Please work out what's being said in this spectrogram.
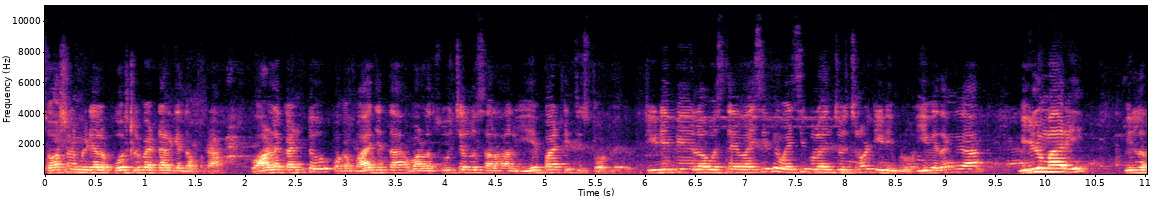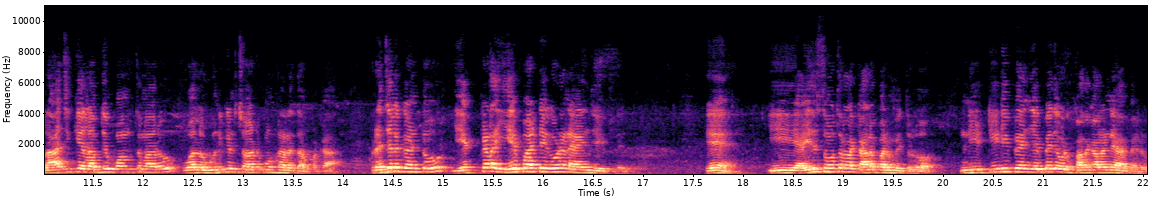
సోషల్ మీడియాలో పోస్టులు పెట్టడానికే తప్పక వాళ్ళకంటూ ఒక బాధ్యత వాళ్ళ సూచనలు సలహాలు ఏ పార్టీ తీసుకోవట్లేదు. టీడీపీలో వస్తే వైసీపీ వైసీపీలో నుంచి వచ్చిన వాళ్ళు టీడీపీలో. ఈ విధంగా వీళ్ళు మారి వీళ్ళు రాజకీయ లబ్ధి పొందుతున్నారు వాళ్ళ ఉనికిని చాటుకుంటున్నారే తప్పక. ప్రజలకంటూ ఎక్కడ ఏ పార్టీ కూడా న్యాయం చేయట్లేదు. ఏ ఈ ఐదు సంవత్సరాల కాల పరిమితిలో నీ టీడీపీ అని చెప్పేది ఒకటి పథకాలన్నీ ఆపారు.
